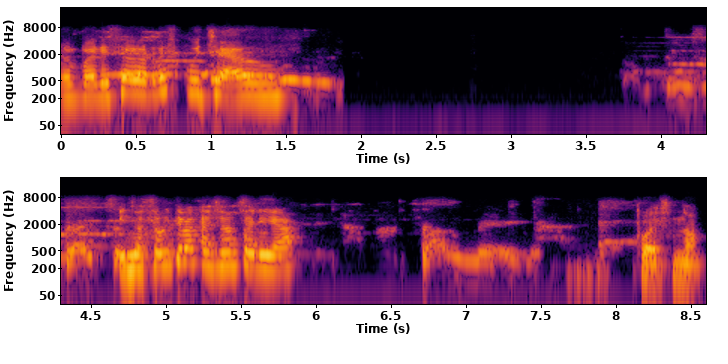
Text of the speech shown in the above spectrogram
Me parece haberlo escuchado. Y nuestra última canción sería. Pues no,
